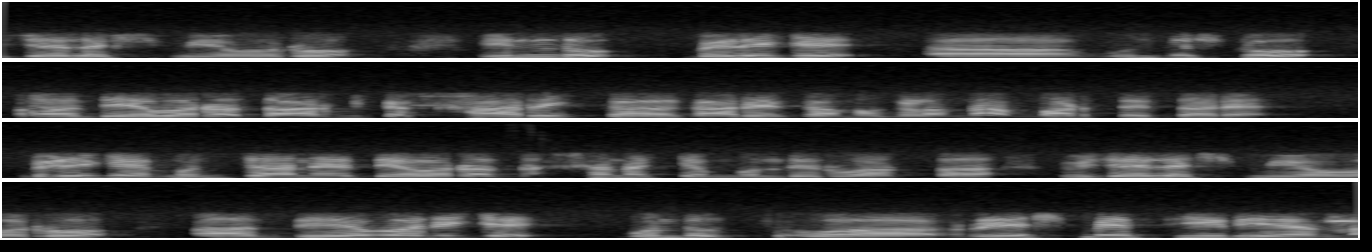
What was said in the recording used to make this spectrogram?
ವಿಜಯಲಕ್ಷ್ಮಿ ಅವರು ಇಂದು ಬೆಳಿಗ್ಗೆ ಒಂದಿಷ್ಟು ದೇವರ ಧಾರ್ಮಿಕ ಕಾರ್ಯ, ಕಾರ್ಯಕ್ರಮಗಳನ್ನ ಮಾಡ್ತಾ ಇದ್ದಾರೆ ಬೆಳಿಗ್ಗೆ ಮುಂಜಾನೆ ದೇವರ ದರ್ಶನಕ್ಕೆ ಮುಂದಿರುವಂತ ವಿಜಯಲಕ್ಷ್ಮಿ ಅವರು, ಆ, ದೇವರಿಗೆ ಒಂದು ರೇಷ್ಮೆ ಸೀರೆಯನ್ನ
